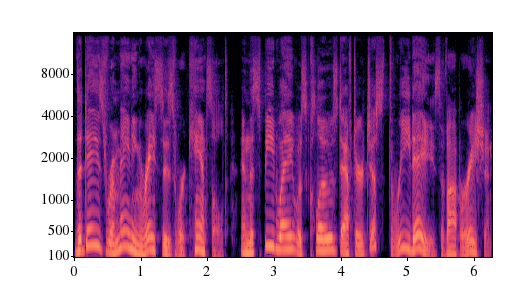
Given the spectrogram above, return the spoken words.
The day's remaining races were cancelled, and the speedway was closed after just three days of operation.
